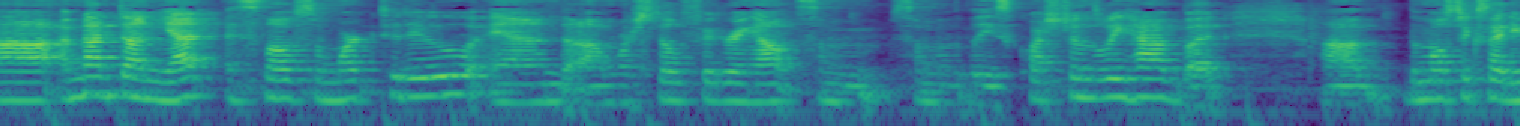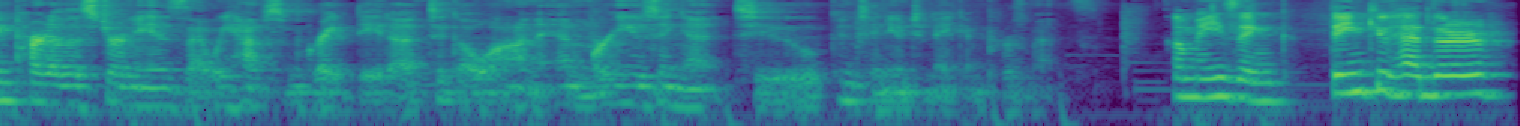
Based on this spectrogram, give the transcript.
Uh, I'm not done yet. I still have some work to do, and um, we're still figuring out some some of these questions we have. But uh, the most exciting part of this journey is that we have some great data to go on, and we're using it to continue to make improvements. Amazing. Thank you, Heather.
